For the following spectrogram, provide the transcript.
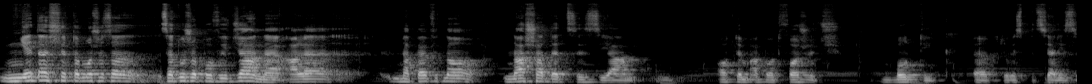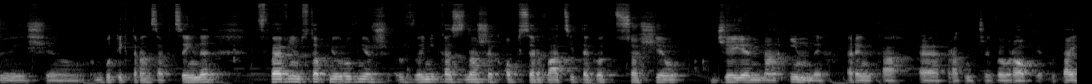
Nie da się, to może za, za dużo powiedziane, ale na pewno nasza decyzja o tym, aby otworzyć butik który specjalizuje się, butik transakcyjny, w pewnym stopniu również wynika z naszych obserwacji tego, co się dzieje na innych rynkach e, prawniczych w Europie. Tutaj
